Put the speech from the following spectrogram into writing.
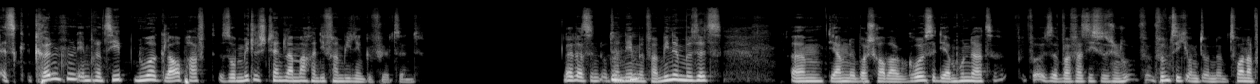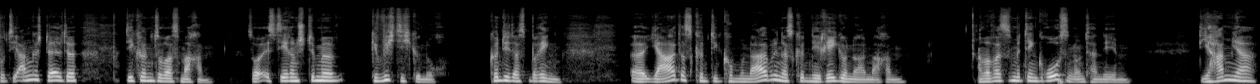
es könnten im Prinzip nur glaubhaft so Mittelständler machen, die familiengeführt sind. Ne, das sind Unternehmen mhm. in Familienbesitz ähm, die haben eine überschaubare Größe, die haben 100, was weiß ich, zwischen 50 und, und 250 Angestellte, die können sowas machen. So, ist deren Stimme gewichtig genug? Könnt ihr das bringen? Äh, ja, das könnt ihr kommunal bringen, das könnt ihr regional machen. Aber was ist mit den großen Unternehmen? Die haben ja,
